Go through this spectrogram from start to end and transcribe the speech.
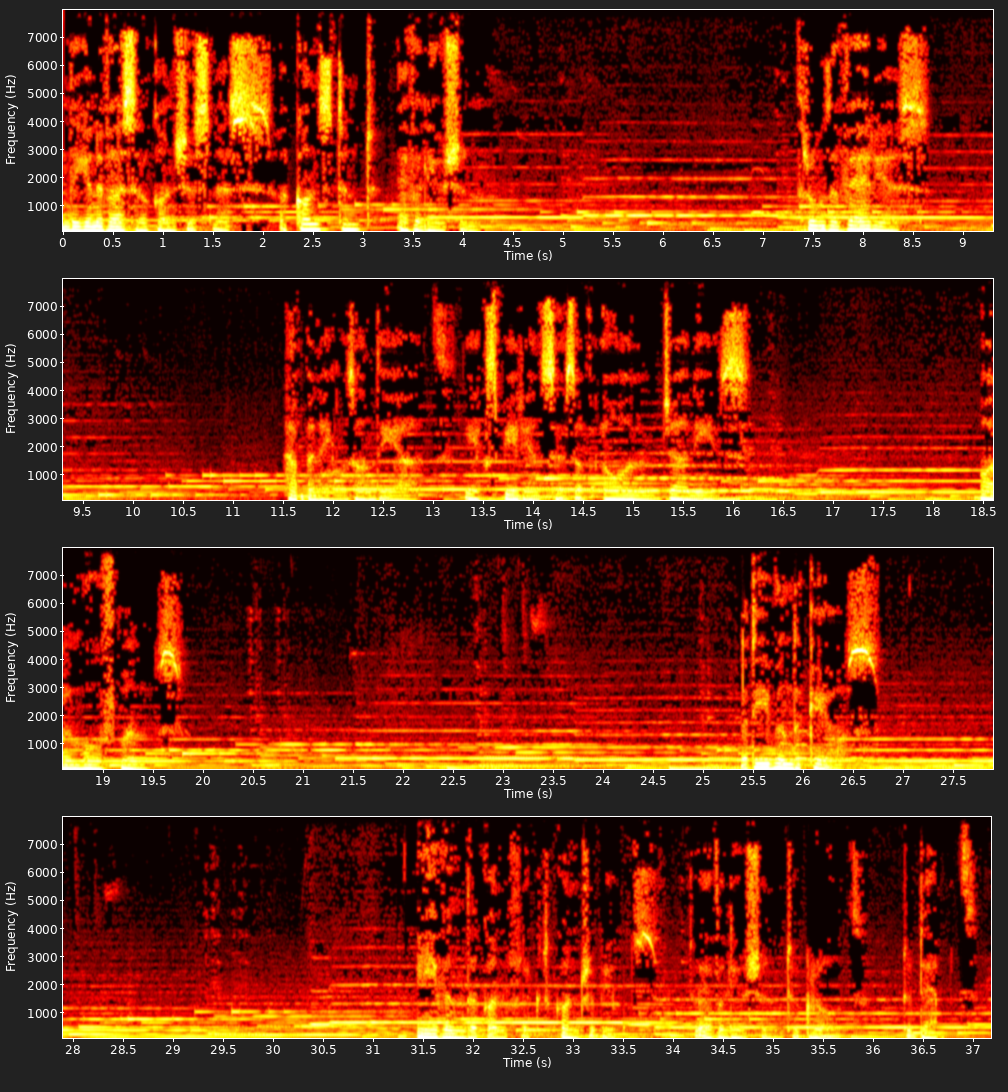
in the universal consciousness, a constant evolution through the various happenings on the earth, the experiences of all journeys, all movements. That even the chaos Even the conflict contributes to evolution, to growth, to depth.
